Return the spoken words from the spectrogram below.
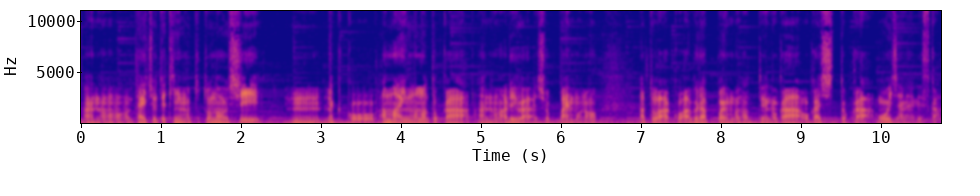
あ、あの、体調的にも整うし、うん、なんかこう、甘いものとか、あの、あるいはしょっぱいもの、あとはこう油っぽいものっていうのがお菓子とか多いじゃないですか。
